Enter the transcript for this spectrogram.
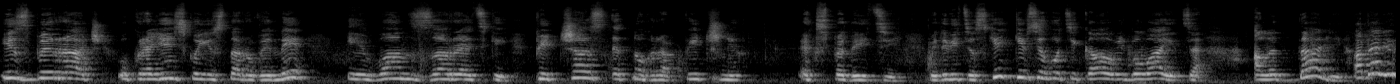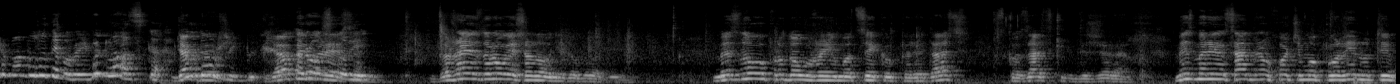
і збирач української старовини Іван Зарецький під час етнографічних експедицій. Ви дивіться, скільки всього цікавого відбувається. Але далі, а далі Роман Володимирович, будь ласка, продовжуй Дякую, розповідь. Лариса. Бажаю здоров'я, шановні добродії. Ми знову продовжуємо цикл передач з козацьких джерел. Ми з Марією Олександром хочемо поринути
